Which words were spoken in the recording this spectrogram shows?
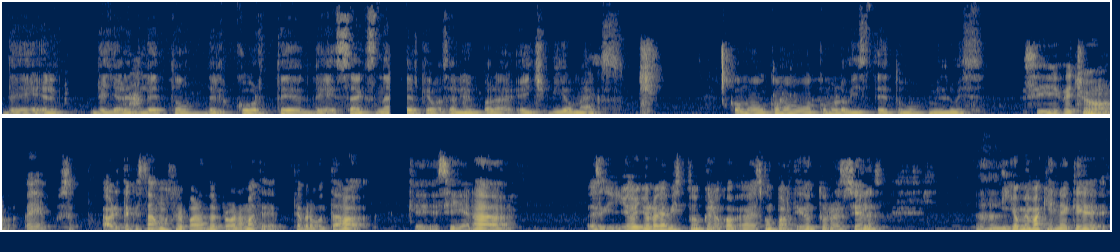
de, el, de Jared Leto, del corte de Zack Snyder que va a salir para HBO Max. ¿Cómo, cómo, cómo lo viste tú, mi Luis? Sí, de hecho, eh, pues, ahorita que estábamos preparando el programa te, te preguntaba que si era... Es, yo, yo lo había visto, que lo habías compartido en tus redes sociales, Ajá. y yo me imaginé que,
